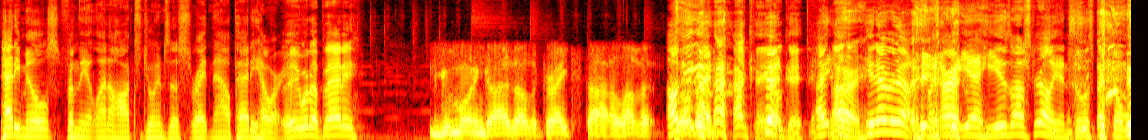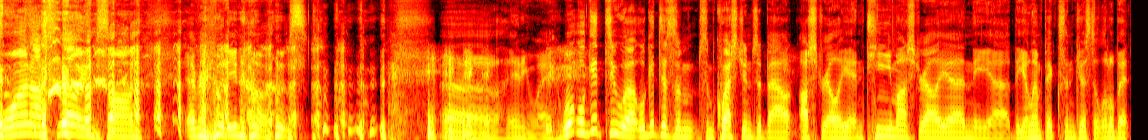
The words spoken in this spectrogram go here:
Patty Mills from the Atlanta Hawks joins us right now. Patty, how are you? Hey, what up, Patty? Good morning, guys. That was a great start. I love it. Oh, okay, Well good. okay, Good. okay. I- All right. You never know. Like, all right, yeah, he is Australian, so let's pick the one Australian song everybody knows. uh, anyway, we'll, we'll get to uh, we'll get to some some questions about Australia and Team Australia and the uh, the Olympics in just a little bit.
